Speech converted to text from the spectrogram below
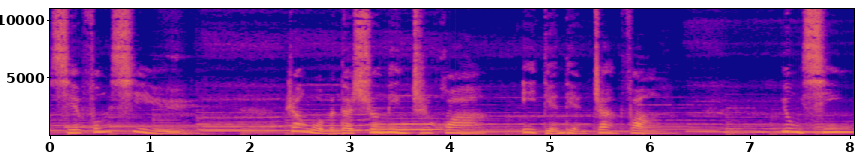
斜风细雨，让我们的生命之花一点点绽放。用心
